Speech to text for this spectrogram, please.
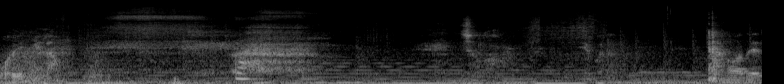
পরে নিলাম চলো। এবার আমাদের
